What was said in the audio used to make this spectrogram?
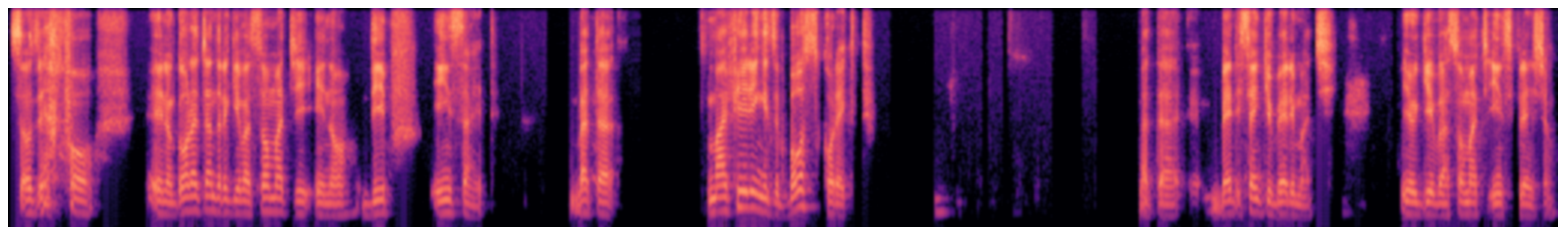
So therefore, you know, Gaurachandra give us so much, you know, deep insight. But uh, my feeling is both correct. But uh, very, thank you very much. You give us so much inspiration.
